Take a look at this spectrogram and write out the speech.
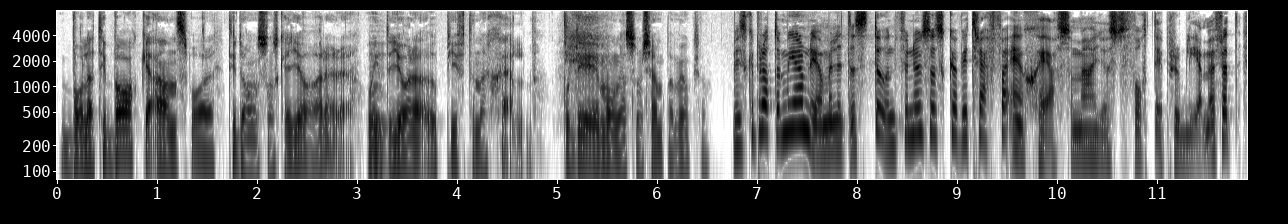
bolla tillbaka ansvaret till de som ska göra det och mm. inte göra uppgifterna själv. Och det är många som kämpar med också. Vi ska prata mer om det om en liten stund, för nu så ska vi träffa en chef som har just fått det problemet. För att,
